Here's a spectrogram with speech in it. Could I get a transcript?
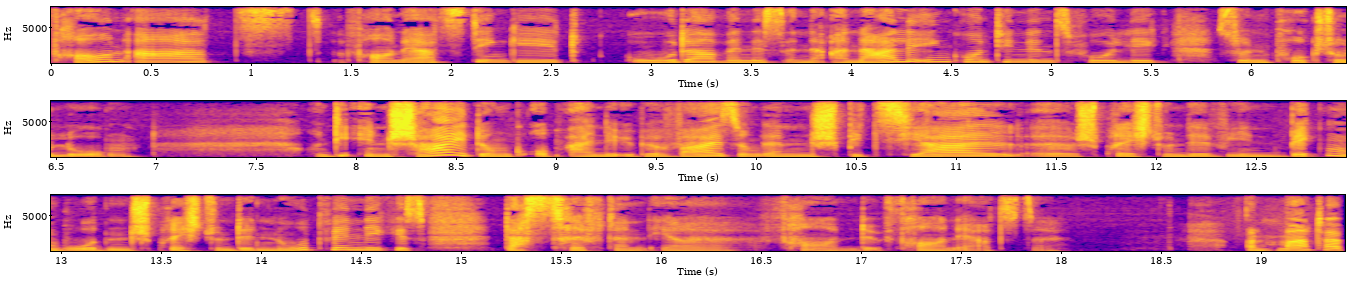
Frauenarzt, Frauenärztin geht oder wenn es eine anale Inkontinenz vorliegt, zu einem Proktologen. Und die Entscheidung, ob eine Überweisung in eine Spezialsprechstunde wie ein Beckenbodensprechstunde notwendig ist, das trifft dann ihre Frauen, Frauenärzte. Und Martha,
